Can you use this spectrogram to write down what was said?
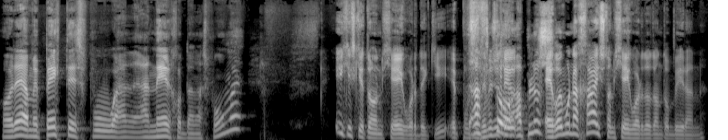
Ωραία, με παίχτες που αν- ανέρχονταν ας πούμε. Είχες και τον Hayward εκεί. Ε, που σας Αυτό, θυμίζω ότι απλώς Εγώ ήμουν high στον Hayward όταν τον πήραν.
